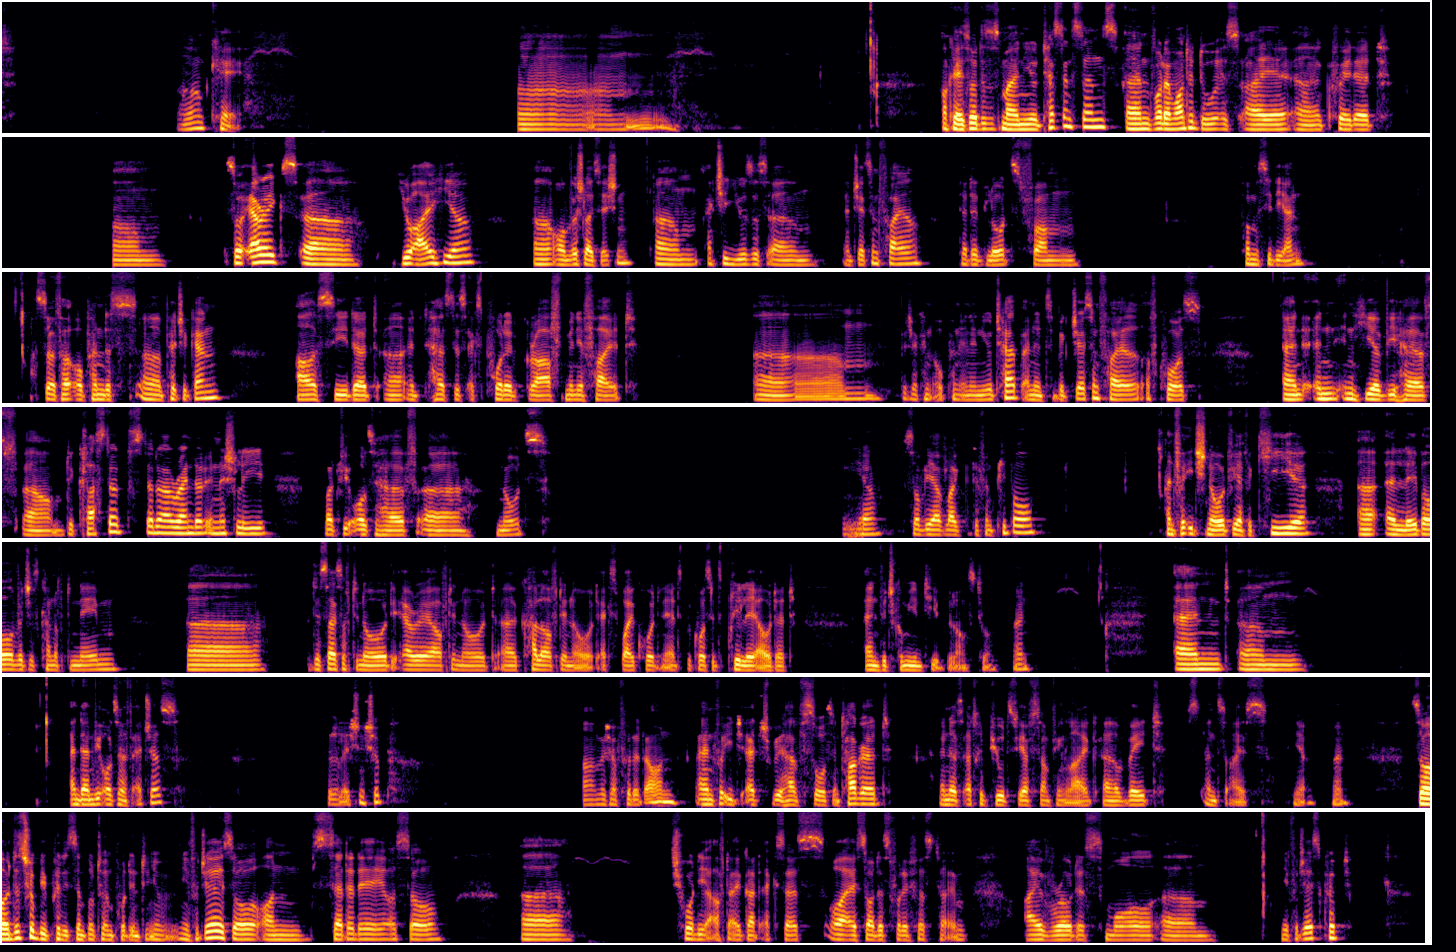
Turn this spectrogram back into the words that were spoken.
Okay. Um, okay, so this is my new test instance. And what I want to do is I uh, created, um, so Eric's uh, UI here, uh, or visualization, um, actually uses um, a JSON file that it loads from from a CDN. So if I open this uh, page again, I'll see that uh, it has this exported graph minified, um, which I can open in a new tab, and it's a big JSON file, of course. And in, in here we have um, the clusters that are rendered initially, but we also have uh, nodes in here. So we have like different people. And for each node, we have a key, uh, a label, which is kind of the name, uh, the size of the node, the area of the node, uh, color of the node, X, Y coordinates, because it's pre-layouted, and which community it belongs to, right? And um, and then we also have edges, the relationship, um, which are further down. And for each edge, we have source and target. And as attributes, we have something like uh, weight and size here. Right? So this should be pretty simple to input into Neo4j. So on Saturday or so, uh, shortly after I got access, or I saw this for the first time, I wrote a small um, Neo4j script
